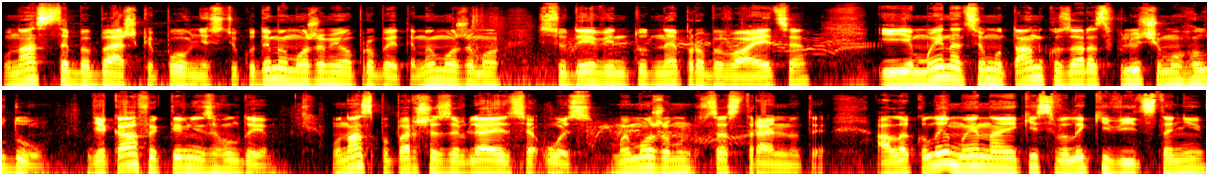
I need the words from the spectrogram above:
у нас це ББшки повністю. Куди ми можемо його пробити? Ми можемо сюди, він тут не пробивається. І ми на цьому танку зараз включимо голду. Яка ефективність голди? У нас, по-перше, з'являється ось, ми можемо все стрельнути. Але коли ми на якійсь великій відстані,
